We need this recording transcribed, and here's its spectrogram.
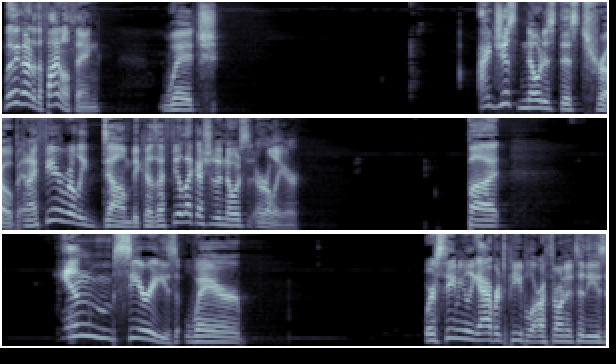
Moving on to the final thing, which I just noticed this trope, and I feel really dumb because I feel like I should have noticed it earlier. But in series where where seemingly average people are thrown into these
